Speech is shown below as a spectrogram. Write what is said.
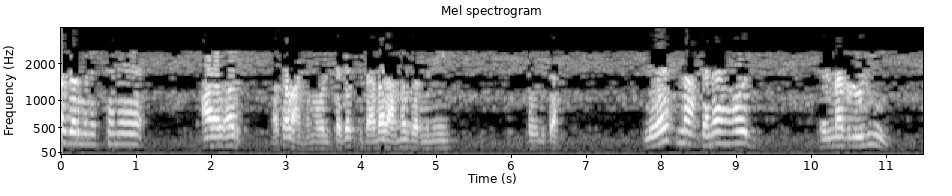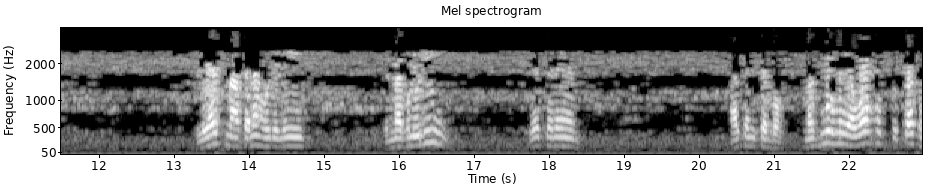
نظر من السماء على الأرض. آه طبعا هو التجسد عبارة عن نظر من إيه؟ فوق لتحت. ليسمع تنهد المغلولين. ليسمع تنهد الإيه؟ المغلولين. يا سلام. عشان يسبحوا مزمور 101 16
